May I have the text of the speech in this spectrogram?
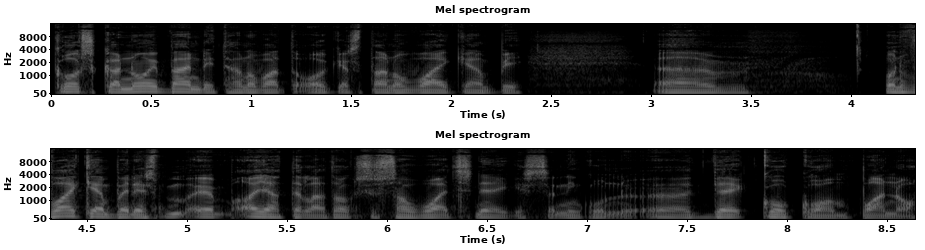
koska noi bändithän ovat oikeastaan on vaikeampi, ähm, on vaikeampi edes ajatella, että onko jossain Whitesnakeissa niin kuin, uh, the kokoonpano,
